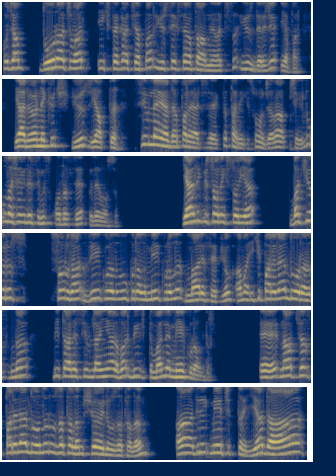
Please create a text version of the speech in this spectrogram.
Hocam doğru açı var. X de kaç yapar? 180'e tamamlayan açısı 100 derece yapar. Yani örnek 3 100 yaptı. Sivrilen yerden paralel çizerek de tabii ki sonuca rahat bir şekilde ulaşabilirsiniz. O da size ödev olsun. Geldik bir sonraki soruya. Bakıyoruz. Soruda Z kuralı, U kuralı, M kuralı maalesef yok. Ama iki paralel doğru arasında bir tane sivrilen yer var. Büyük ihtimalle M kuralıdır. E ne yapacağız? Paralel doğruları uzatalım. Şöyle uzatalım. A direkt M çıktı. Ya da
